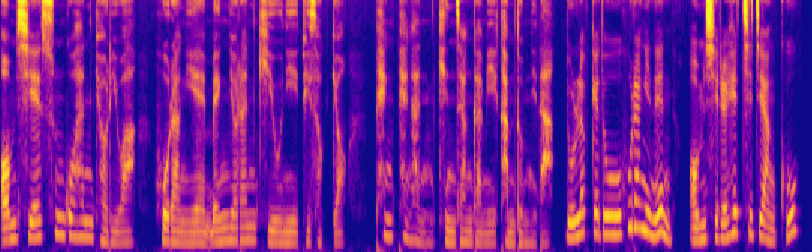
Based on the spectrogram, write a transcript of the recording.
엄씨의 숭고한 결의와 호랑이의 맹렬한 기운이 뒤섞여 팽팽한 긴장감이 감돕니다. 놀랍게도 호랑이는 엄씨를 해치지 않고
